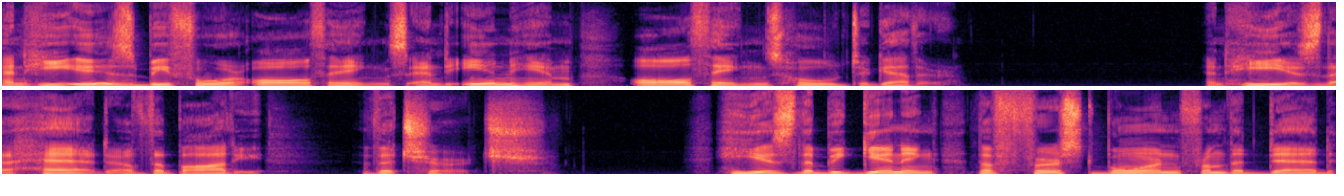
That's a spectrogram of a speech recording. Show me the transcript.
and he is before all things, and in him all things hold together. And he is the head of the body, the church. He is the beginning, the firstborn from the dead,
